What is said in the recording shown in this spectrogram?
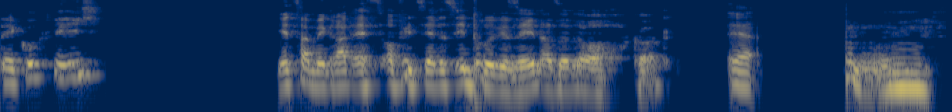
Der guckt wie ich. Jetzt haben wir gerade erst offizielles Intro gesehen, also, oh Gott. Ja. Hm.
